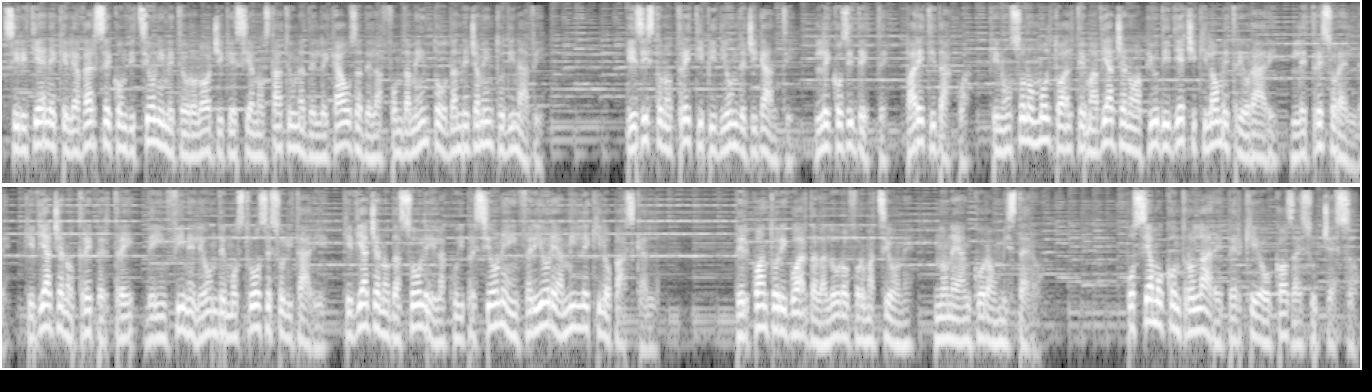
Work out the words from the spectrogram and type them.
Si ritiene che le avverse condizioni meteorologiche siano state una delle cause dell'affondamento o danneggiamento di navi. Esistono tre tipi di onde giganti, le cosiddette pareti d'acqua, che non sono molto alte ma viaggiano a più di 10 km orari, le tre sorelle, che viaggiano 3x3, e infine le onde mostruose solitarie, che viaggiano da sole e la cui pressione è inferiore a 1000 kPa. Per quanto riguarda la loro formazione, non è ancora un mistero. Possiamo controllare perché o cosa è successo.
